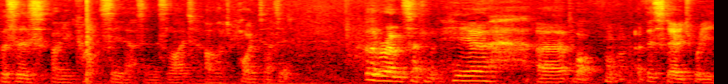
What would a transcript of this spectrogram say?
this is, oh, you can't see that in this light, I'll have to point at it. Bit of a Roman settlement here. Uh, well, at this stage we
